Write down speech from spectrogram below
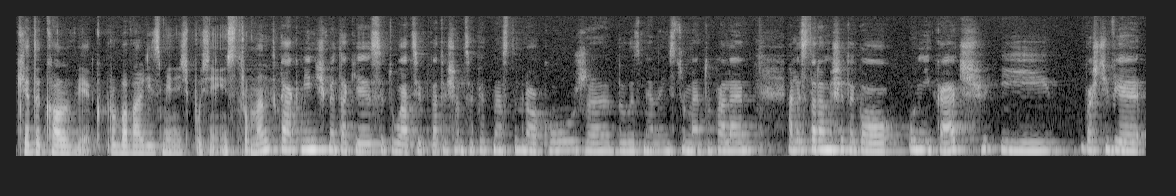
kiedykolwiek próbowali zmienić później instrument? Tak, mieliśmy takie sytuacje w 2015 roku, że były zmiany instrumentów, ale, ale staramy się tego unikać i właściwie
